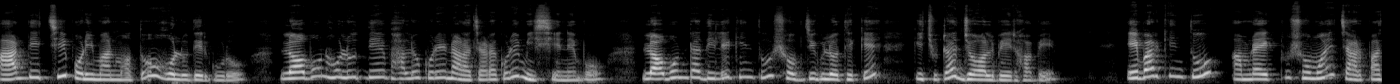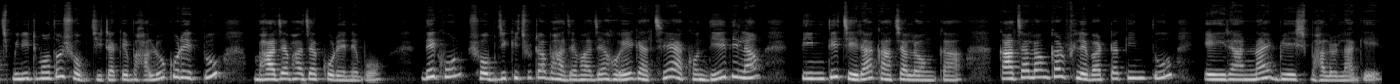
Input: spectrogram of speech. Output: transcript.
আর দিচ্ছি পরিমাণ মতো হলুদের গুঁড়ো। লবণ, হলুদ দিয়ে ভালো করে নাড়াচাড়া করে মিশিয়ে নেব। লবণটা দিলে কিন্তু সবজিগুলো থেকে কিছুটা জল বের হবে। এবার কিন্তু আমরা একটু সময়, চার পাঁচ মিনিট মতো সবজিটাকে ভালো করে একটু ভাজা ভাজা করে নেব। দেখুন, সবজি কিছুটা ভাজা ভাজা হয়ে গেছে। এখন দিয়ে দিলাম তিনটে চেরা কাঁচা লঙ্কা। কাঁচা লঙ্কার ফ্লেভারটা কিন্তু এই রান্নায় বেশ ভালো লাগে।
